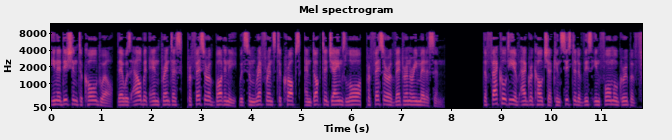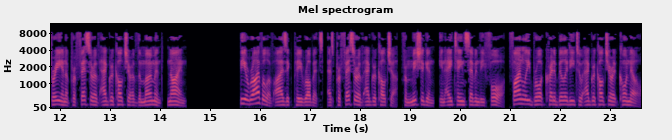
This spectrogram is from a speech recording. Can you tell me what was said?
In addition to Caldwell, there was Albert N. Prentiss, professor of botany with some reference to crops, and Dr. James Law, professor of veterinary medicine. The Faculty of Agriculture consisted of this informal group of three and a professor of agriculture of the moment, nine. The arrival of Isaac P. Roberts, as Professor of Agriculture, from Michigan, in 1874, finally brought credibility to agriculture at Cornell.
